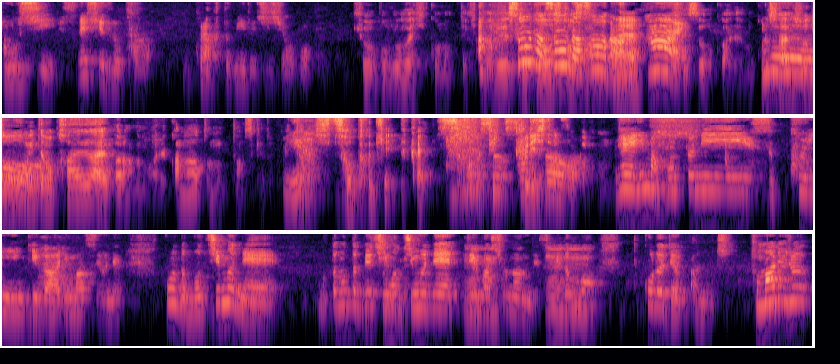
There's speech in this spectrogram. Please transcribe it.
楽しいですね、静岡のクラフトビール事情も。今日僕が引っこ持ってきたあウエストそうだそうコーストだそうだ。さんのね、はい。静岡でも。これ最初どう見ても海外からのあれかなと思ったんですけど、見たら静岡県って書いてびっそうそうそうくりしたんですよ。ね、今本当にすっごい人気がありますよね。今度、持ち宗、もともと別持ち宗っていう場所なんですけども、ところで、あの、泊まれる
